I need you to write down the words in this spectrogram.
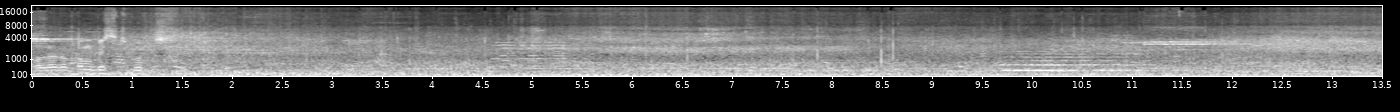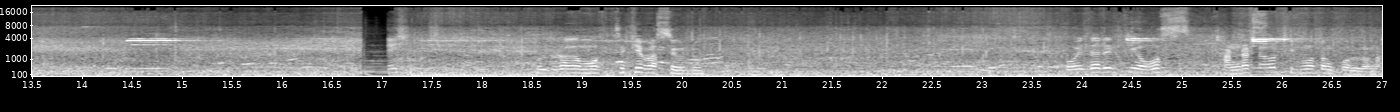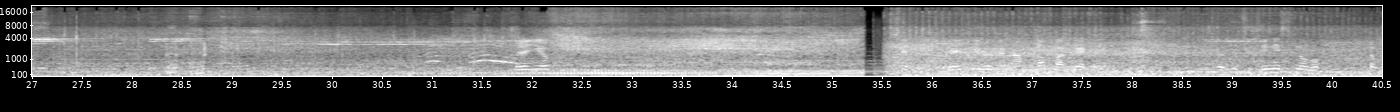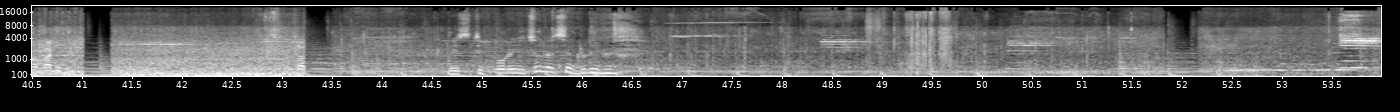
ভালো রকম বৃষ্টি পড়ছে। উল্টোডাঙ্গা মোড় থেকে বাসে উঠবো ওয়েদারের কি অবস্থা? ঠান্ডাটাও ঠিক মতন পড়ল না। যাই হোক। নামলাম বাগেটে কিছু জিনিস নেব বাড়ি বৃষ্টি পড়েই চলেছে ঘুরি ঘুরি।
